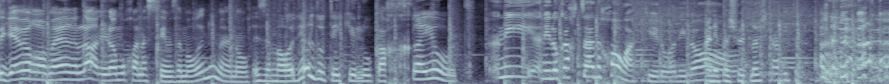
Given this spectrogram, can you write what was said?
כשגבר אומר, לא, אני לא מוכן לשים, זה מוריד ממנו. זה מאוד ילדותי, כאילו, קח אחריות. אני, אני לוקח צעד אחורה, כאילו, אני לא... אני פשוט לא אשכב איתו.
